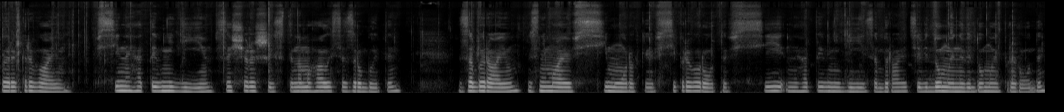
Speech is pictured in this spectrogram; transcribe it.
Перекриваю всі негативні дії, все, що расисти намагалися зробити. Забираю, знімаю всі мороки, всі привороти, всі негативні дії забираються відомої і невідомої природи.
